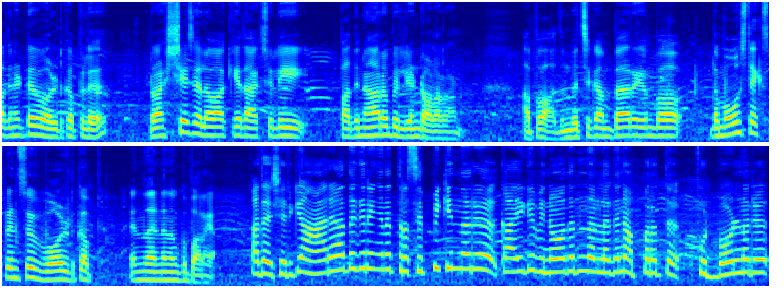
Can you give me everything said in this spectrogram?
പതിനെട്ട് വേൾഡ് കപ്പിൽ റഷ്യ ചെലവാക്കിയത് ആക്ച്വലി പതിനാറ് ബില്യൺ ഡോളറാണ്. അപ്പോൾ അതും വെച്ച് കമ്പയർ ചെയ്യുമ്പോൾ the most expensive World Cup എന്ന് തന്നെ നമുക്ക് പറയാം. അതെ ശരിക്കും ആരാധകരിങ്ങനെ ത്രസിപ്പിക്കുന്ന ഒരു കായിക വിനോദം എന്നുള്ളതിനപ്പുറത്ത് ഫുട്ബോളിനൊരു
